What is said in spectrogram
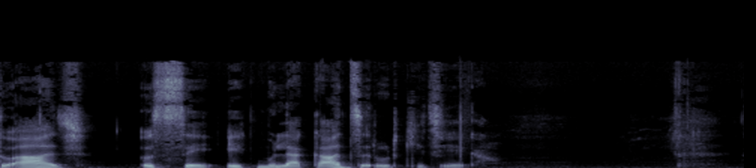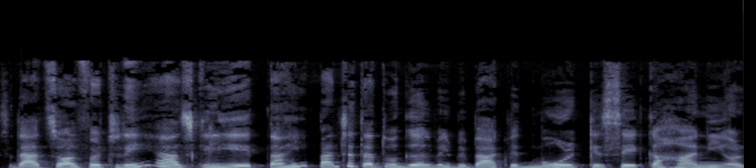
तो आज उससे एक मुलाकात ज़रूर कीजिएगा। So that's all for today आज के लिए इतना ही। Panchtatva girl will be back with more किस्से, कहानी और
